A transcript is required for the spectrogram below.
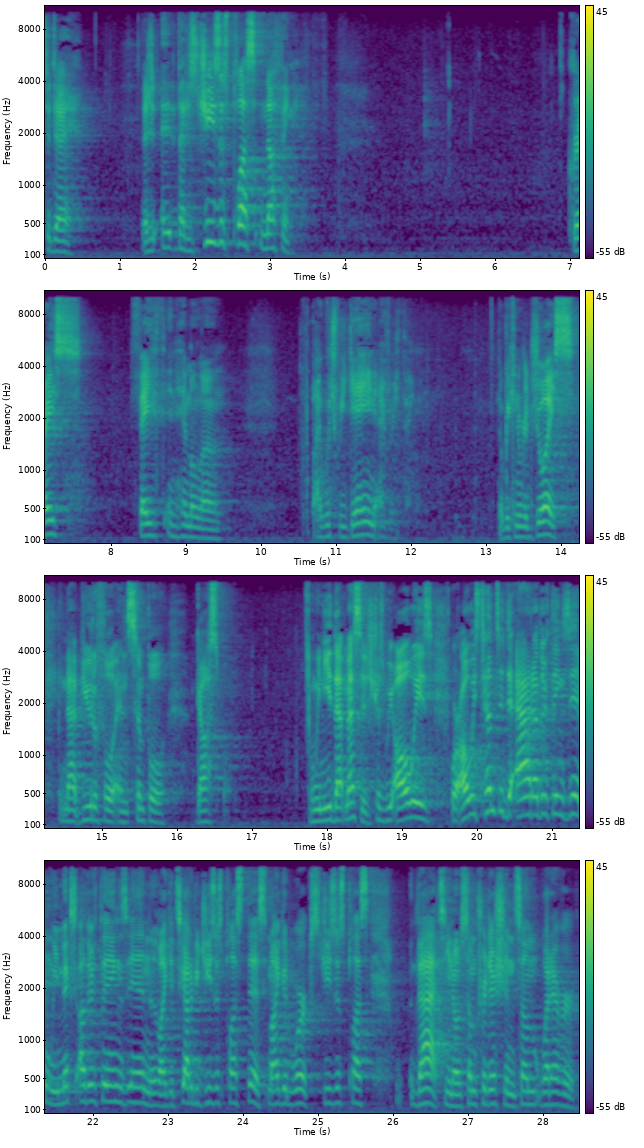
today. That is Jesus plus nothing. Grace, faith in Him alone, by which we gain everything. That we can rejoice in that beautiful and simple gospel. And we need that message because we always we're always tempted to add other things in. We mix other things in, like it's got to be Jesus plus this, my good works, Jesus plus that, you know, some tradition, some whatever.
